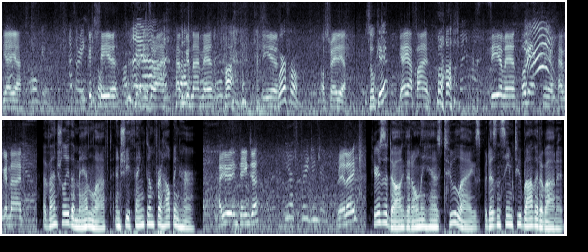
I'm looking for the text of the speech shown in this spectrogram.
Yeah, yeah. I'm sorry. Good to see you. yeah. It's alright. Have a good night, man. Hi. See you. Where from? Australia. It's okay? Yeah, yeah, fine. See you, man. Okay. See you. Have a good night. Eventually, the man left and she thanked him for helping her. Are you in danger? Yes, pretty danger. Really? Here's a dog that only has two legs but doesn't seem too bothered about it.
